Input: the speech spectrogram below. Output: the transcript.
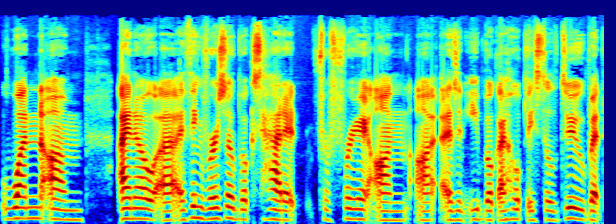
one um I know uh, I think Verso Books had it for free on uh, as an ebook. I hope they still do. But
